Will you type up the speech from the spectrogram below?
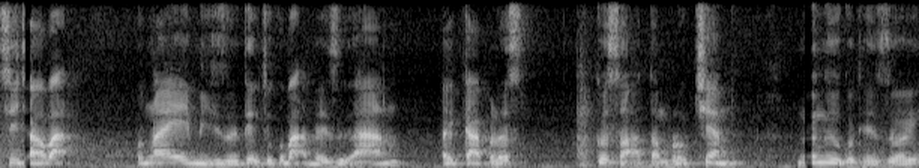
Xin chào các bạn. Hôm nay mình sẽ giới thiệu cho các bạn về dự án AK Plus cơ sở tầng blockchain. Nơi ngư của thế giới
